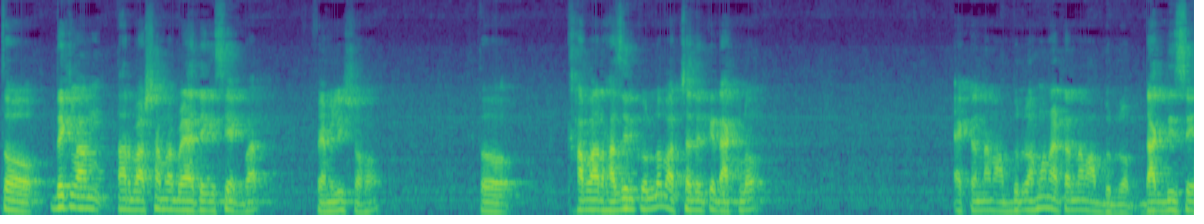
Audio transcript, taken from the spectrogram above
তো দেখলাম তার বাসা আমরা বেড়াতে গেছি একবার ফ্যামিলি সহ। তো খাবার হাজির করল, বাচ্চাদেরকে ডাকলো। একটার নাম আব্দুর রহমান একটার নাম আব্দুর রব। ডাক দিছে,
